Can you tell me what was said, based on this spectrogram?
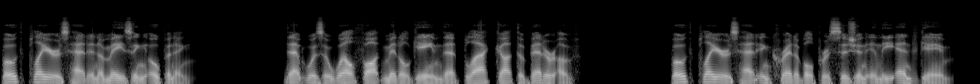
Both players had an amazing opening. That was a well-fought middle game that black got the better of. Both players had incredible precision in the endgame.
